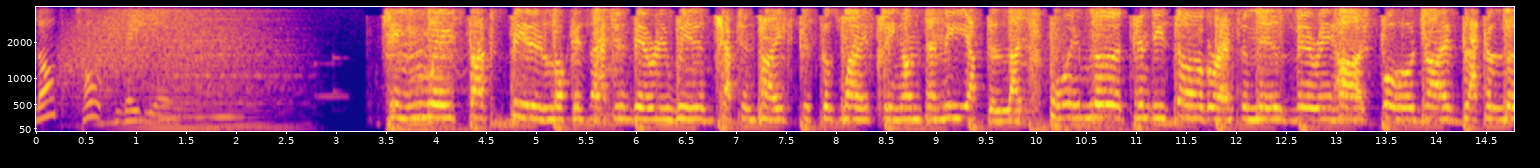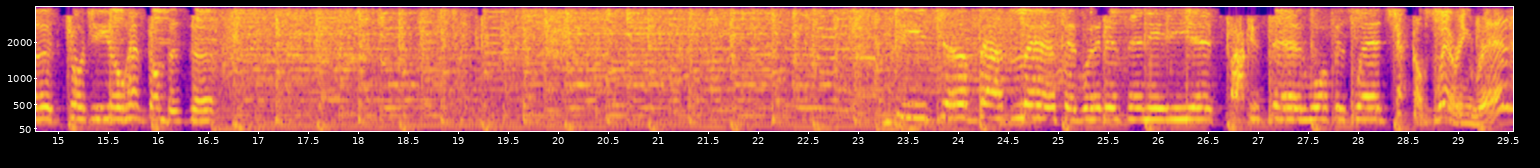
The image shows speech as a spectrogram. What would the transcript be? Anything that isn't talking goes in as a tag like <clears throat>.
Blog Talk Radio. Janeway spots beer, Lorca's acting very weird. Captain Pike, Sisko's wife, Klingons and the afterlife. Boimler, Tendi's dog, Ransom is very hard For drive, black alert, Georgiou has gone berserk Teacher bat'leth, Edward is an idiot. Spock is dead, Worf is wed, Chekov's wearing red.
